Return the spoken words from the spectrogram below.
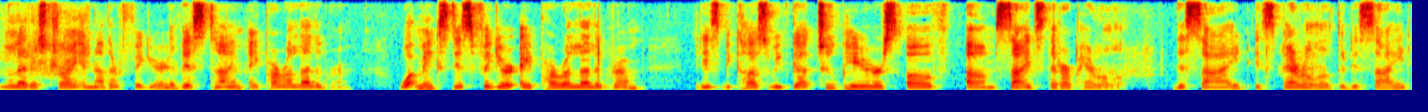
Let us try another figure, this time a parallelogram. What makes this figure a parallelogram? It is because we've got two pairs of um, sides that are parallel. This side is parallel to this side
